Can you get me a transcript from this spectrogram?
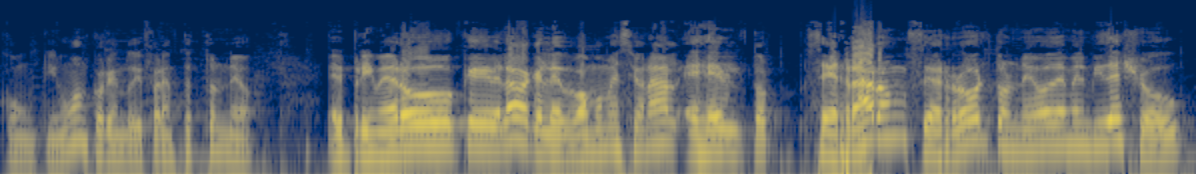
continúan corriendo diferentes torneos. El primero que, ¿verdad? que les vamos a mencionar es el... Cerraron, cerró el torneo de MLB The Show.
